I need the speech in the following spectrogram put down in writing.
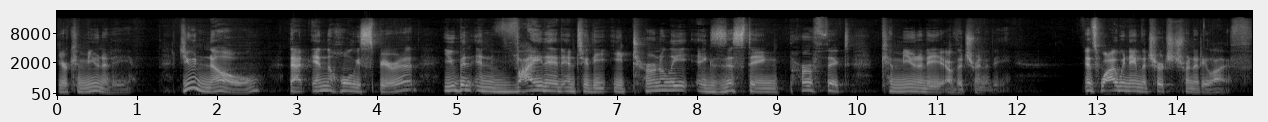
your community. Do you know that in the Holy Spirit, you've been invited into the eternally existing, perfect community of the Trinity? It's why we name the church Trinity Life,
